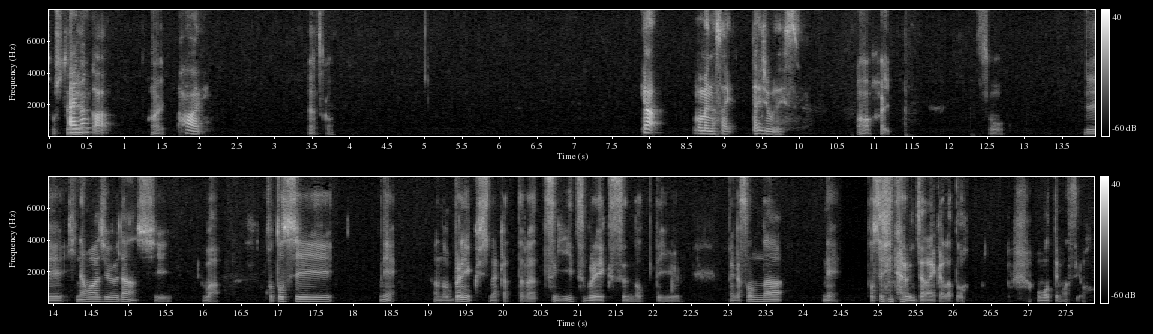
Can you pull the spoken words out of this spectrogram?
そして、ね、なんか、はい、はい。何ですか？いや、ごめんなさい。大丈夫です。あはい。そう。で、火縄銃男子は、今年、ね、あの、ブレイクしなかったら、次いつブレイクすんのっていう、なんかそんな、ね、年になるんじゃないかなと思ってますよ。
